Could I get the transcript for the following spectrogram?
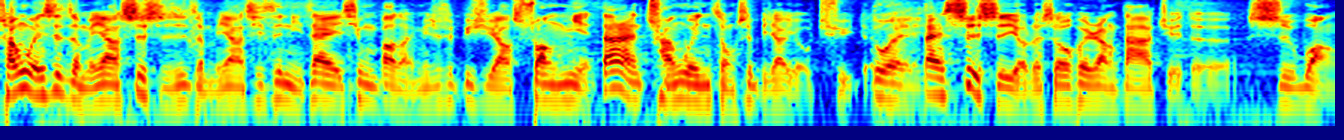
传闻是怎么样，事实是怎么样？其实你在新闻报道里面就是必须要双面。当然，传闻总是比较有趣的，对，但事实有的时候会让大家觉得失望。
